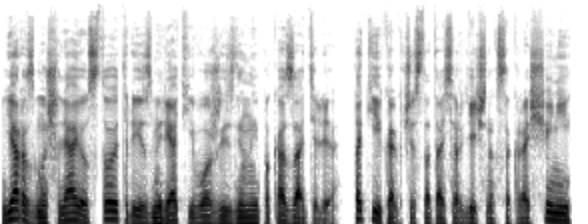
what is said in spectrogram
Я размышляю, стоит ли измерять его жизненные показатели, такие как частота сердечных сокращений,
